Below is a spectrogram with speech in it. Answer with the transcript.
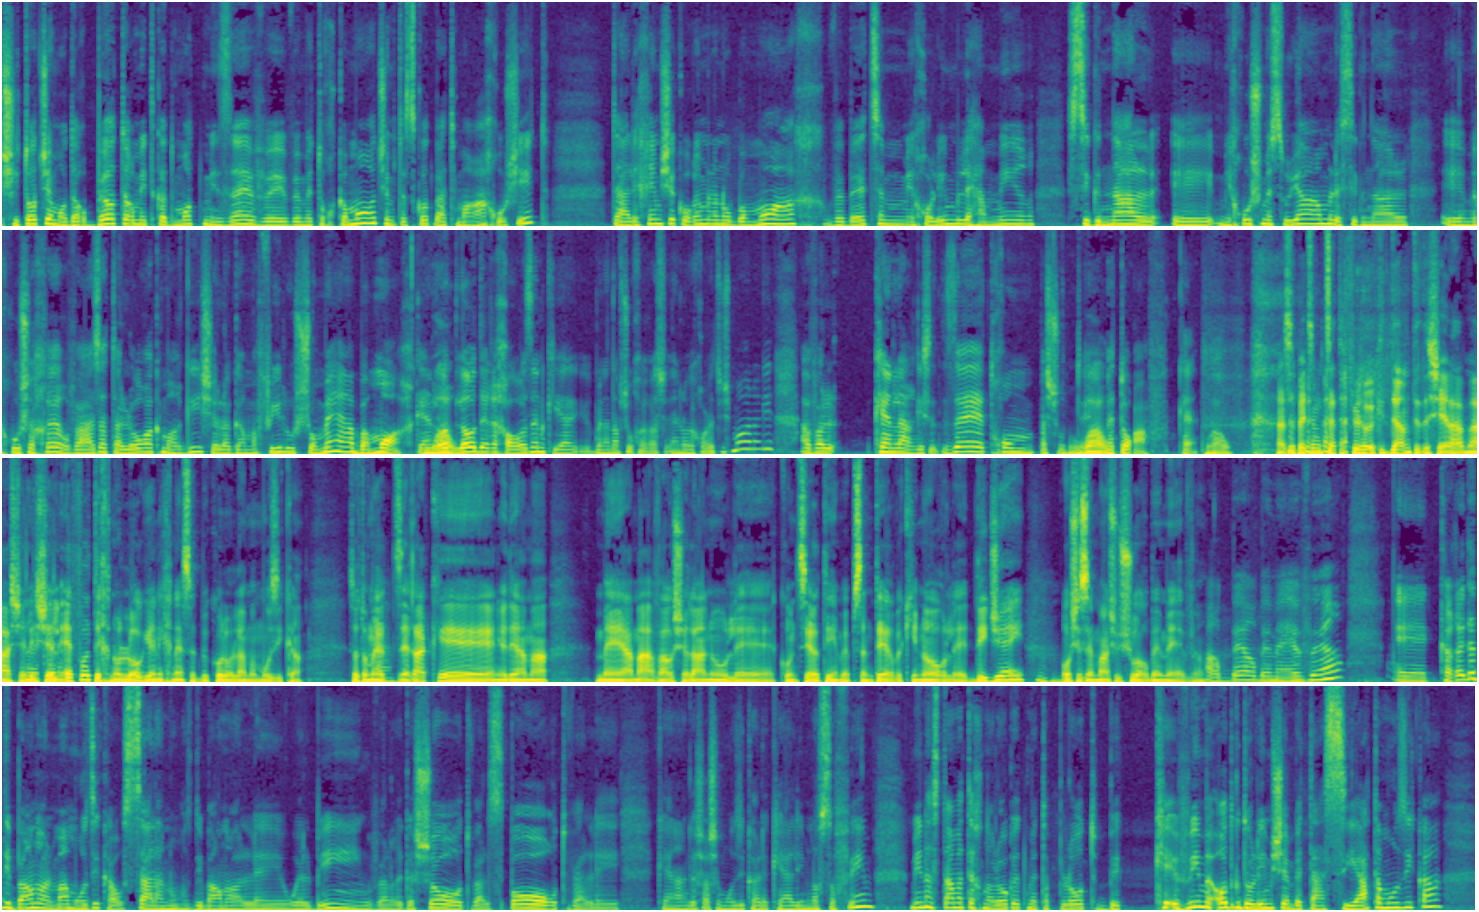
שיטות שהן עוד הרבה יותר מתקדמות מזה ו- ומתוחכמות, שמתעסקות בהתמרה חושית. תהליכים שקורים לנו במוח, ובעצם יכולים להמיר סיגנל אה, מחוש מסוים לסיגנל אה, מחוש אחר, ואז אתה לא רק מרגיש, אלא גם אפילו שומע במוח, כן? לא, וואו. לא דרך האוזן, כי בן אדם שהוא חירש אין לו יכולת לשמוע, נגיד, אבל כן להרגיש את זה. זה תחום פשוט אה, וואו. מטורף, כן. וואו. אז בעצם קצת אפילו הקדמת את השאלה הבאה שלי, של כן. איפה הטכנולוגיה נכנסת בכל עולם המוזיקה. זאת אומרת, כן. זה רק, אה, אני יודע מה, מהמעבר שלנו לקונצרטים ופסנתר וכינור לדי-ג'יי, או שזה משהו שהוא הרבה מעבר? הרבה הרבה מעבר. Uh, כרגע דיברנו על מה מוזיקה עושה לנו, אז דיברנו על uh, well-being ועל רגשות ועל ספורט ועל, uh, כן, הנגשה של מוזיקה לקהלים נוספים. מן הסתם הטכנולוגיות מטפלות בכאבים מאוד גדולים שהם בתעשיית המוזיקה.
